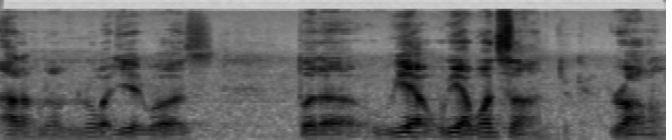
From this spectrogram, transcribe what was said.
I don't, don't know what year it was, but uh, we have we have one son, Ronald.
